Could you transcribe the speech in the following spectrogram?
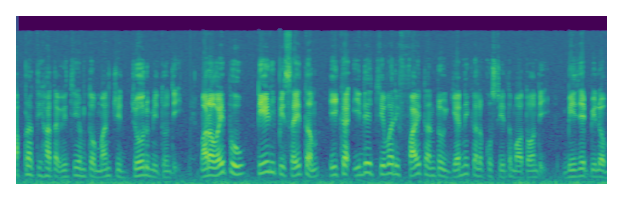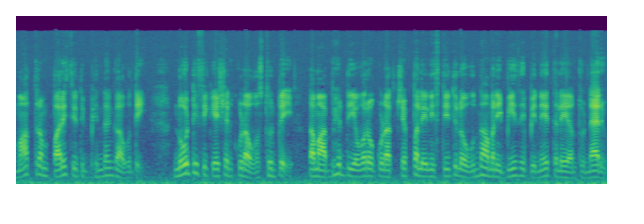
అప్రతిహత విజయంతో మంచి జోరు మీదుంది. మరోవైపు టీడీపీ సైతం ఇక ఇదే చివరి ఫైట్ అంటూ ఎన్నికలకు సిద్ధమవుతోంది. బీజేపీలో మాత్రం పరిస్థితి భిన్నంగా ఉంది. నోటిఫికేషన్ కూడా వస్తుంటే తమ అభ్యర్థి ఎవరో కూడా చెప్పలేని స్థితిలో ఉన్నామని బీజేపీ నేతలే అంటున్నారు.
